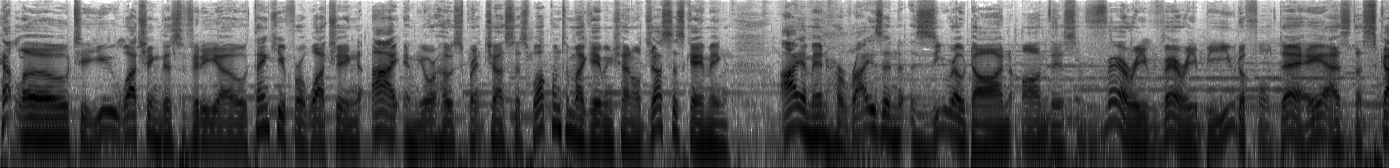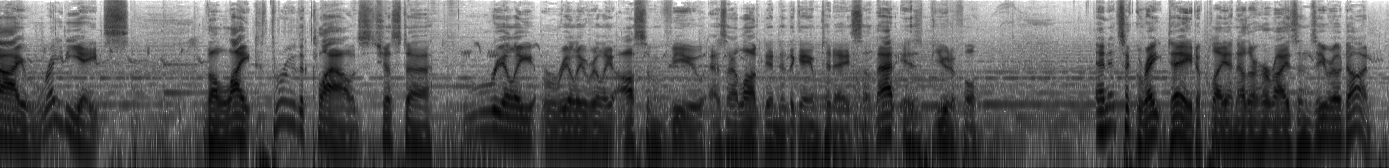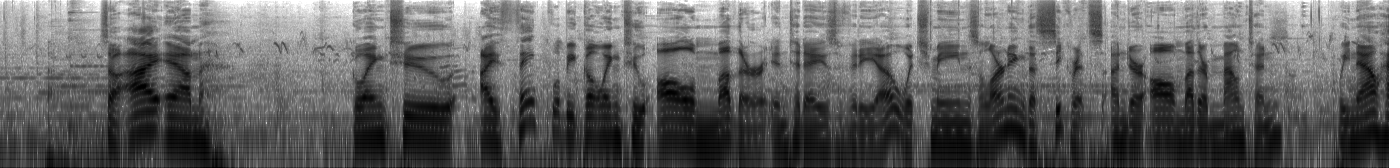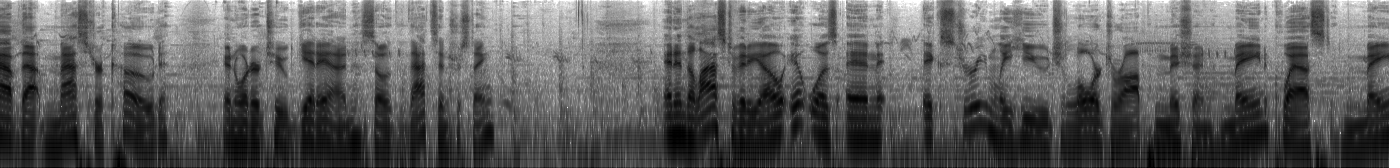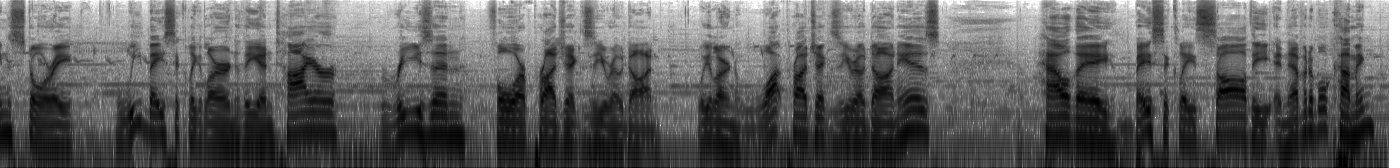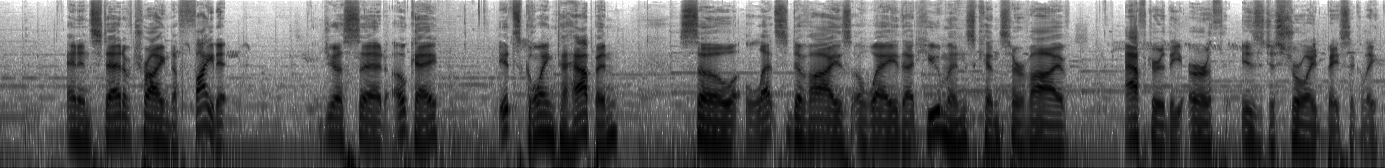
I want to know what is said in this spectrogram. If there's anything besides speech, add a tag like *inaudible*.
Hello to you watching this video. Thank you for watching. I am your host, Brent Justice. Welcome to my gaming channel, Justice Gaming. I am in Horizon Zero Dawn on this very, very beautiful day as the sky radiates the light through the clouds. Just a really, really, really awesome view as I logged into the game today. So that is beautiful. And it's a great day to play another Horizon Zero Dawn. So I am going to, I think we'll be going to All Mother in today's video, which means learning the secrets under All Mother Mountain. We now have that master code in order to get in, so that's interesting. And in the last video, it was an extremely huge lore drop mission. Main quest, main story, we basically learned the entire reason for Project Zero Dawn. We learned what Project Zero Dawn is, how they basically saw the inevitable coming, and instead of trying to fight it, just said, okay, it's going to happen, so let's devise a way that humans can survive after the Earth is destroyed, basically.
